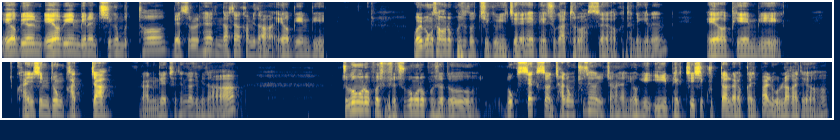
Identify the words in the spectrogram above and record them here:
에어비앤, 에어비앤비는 지금부터 매수를 해야 된다고 생각합니다. 에어비앤비. 월봉상으로 보셔도 지금 이제 매수가 들어왔어요. 그렇다는 얘기는 에어비앤비 관심 좀 갖자라는 게 제 생각입니다. 주봉으로 보십시오. 주봉으로 보셔도 녹색 선 자동 추세선 있잖아요. 여기 이 179달러 여기까지 빨리 올라가야 돼요.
